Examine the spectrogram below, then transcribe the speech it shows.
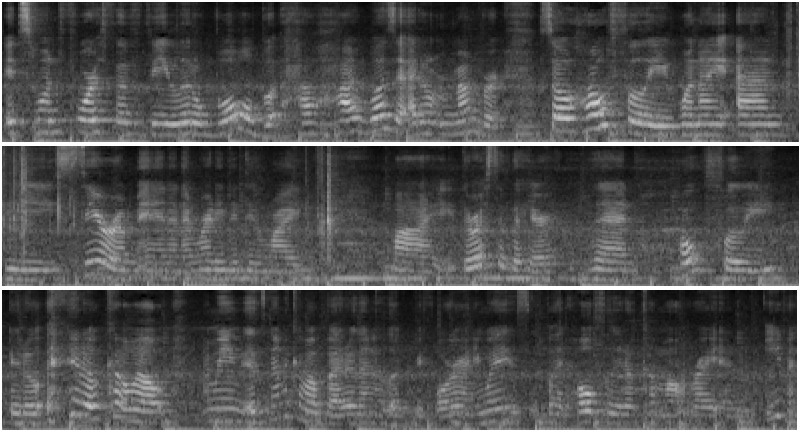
it's one fourth of the little bowl, but how high was it? I don't remember. So hopefully when I add the serum in and I'm ready to do my, my, the rest of the hair, then hopefully it'll, it'll come out, I mean, it's gonna come out better than it looked before anyways, but hopefully it'll come out right and even.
